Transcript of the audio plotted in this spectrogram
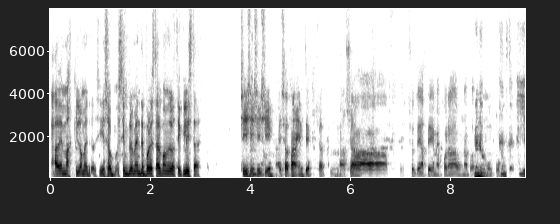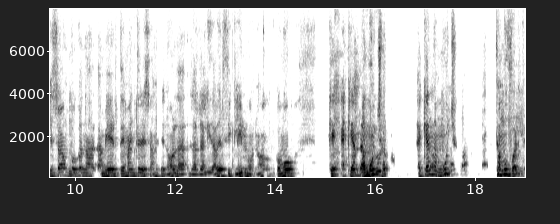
cada vez más kilómetros. Y eso simplemente por estar con los ciclistas. Sí, sí, sí, sí, exactamente. O sea, eso te hace mejorar una un montón. Y eso es un poco también el tema interesante, ¿no? La, realidad del ciclismo, ¿no? Como que es que andan mucho. Es que andan mucho. Están muy fuertes.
